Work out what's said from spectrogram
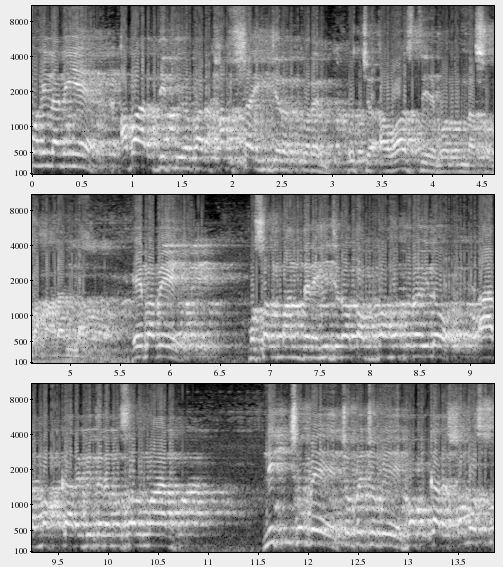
মহিলা নিয়ে আবার দ্বিতীয়বার হাফসায় হিজরত করেন। উচ্চ আওয়াজ দিয়ে বলুন না, সুবহানাল্লাহ। এভাবে মুসলমানদের হিজরত অব্যাহত রইল, আর মক্কার ভিতরে মুসলমান নিচ্ছবে চোপে চোপে মক্কার সমস্ত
